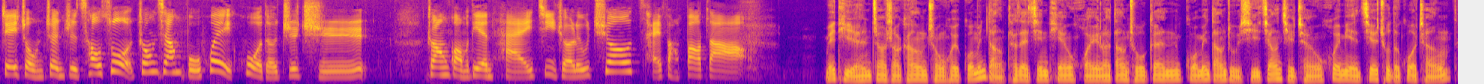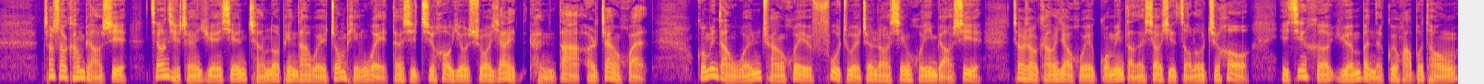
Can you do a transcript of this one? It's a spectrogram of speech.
这种政治操作终将不会获得支持。中央广播电台记者刘秋采访报道。媒体人赵少康重回国民党，他在今天还原了当初跟国民党主席江启臣会面接触的过程。赵少康表示，江启臣原先承诺聘他为中评委，但是之后又说压力很大而暂缓。国民党文传会副主委郑兆兴回应表示，赵少康要回国民党的消息走漏之后，已经和原本的规划不同，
